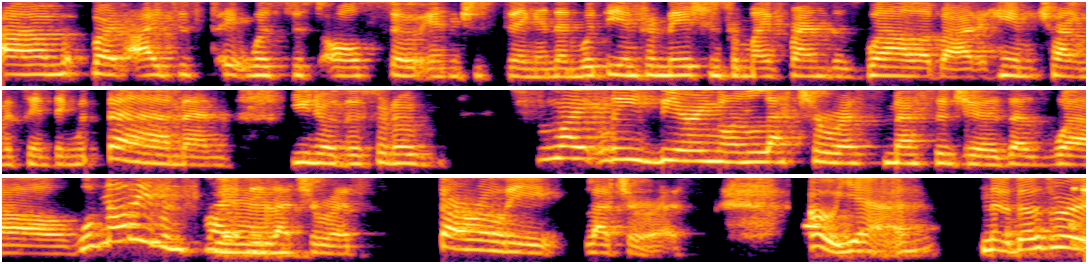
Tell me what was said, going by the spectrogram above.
Um, but I just it was just all so interesting, and then with the information from my friends as well about him trying the same thing with them, and you know the sort of slightly veering on lecherous messages as well. Well, not even slightly yeah. lecherous, thoroughly lecherous. Oh yeah. No, those were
